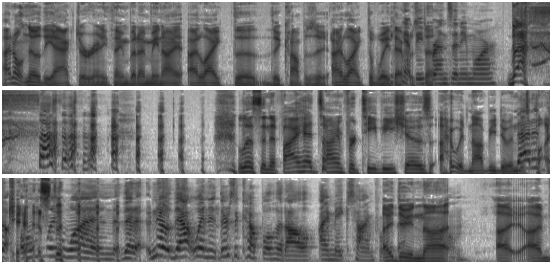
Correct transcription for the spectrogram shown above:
I don't know the actor or anything, but I mean, I, I like the the composition. I like the way you that can't was be done. friends anymore. Listen, if I had time for TV shows, I would not be doing that this podcast. That is the only one that no, that one. There's a couple that I'll I make time for. I do not. I, am I'm,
